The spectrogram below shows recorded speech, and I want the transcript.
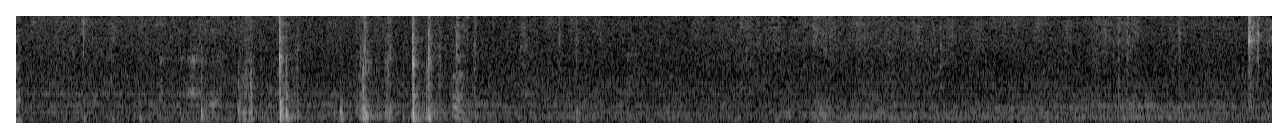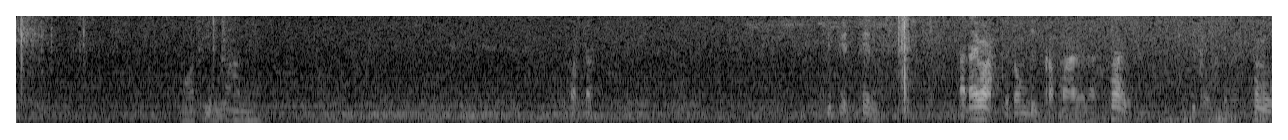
อหเมอทีมงาเนี่ยก็สักสิบเอ็ดเส้นตัได้ป่ะจะต้องดึงกลับมาเลยนะใช่สิบเอ็ดเส้น เอ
